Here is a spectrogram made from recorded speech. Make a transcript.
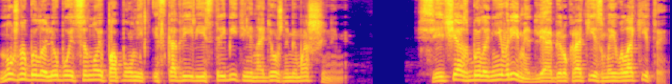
Нужно было любой ценой пополнить эскадрильи истребителей надежными машинами. Сейчас было не время для бюрократизма и волокиты,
